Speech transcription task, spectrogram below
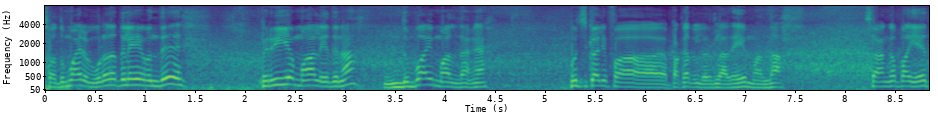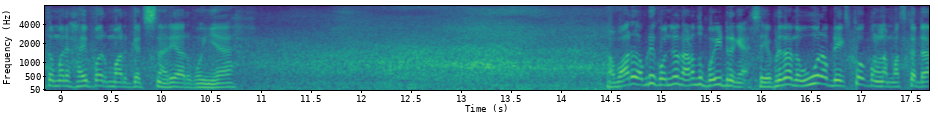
ஸோ துபாயில் உலகத்துலேயே வந்து பெரிய மால் எதுனா துபாய் மால் தாங்க. புஜ் கலிஃபா பக்கத்தில் இருக்குல்ல அதே மால் தான். ஸோ அங்கேப்பா ஏற்ற மாதிரி ஹைப்பர் மார்க்கெட்ஸ் நிறையா இருக்கும் இங்கே. நான் வரும் அப்படியே கொஞ்சம் நடந்து போயிட்டுருக்கேன். சரி எப்படி தான் அந்த ஊர் அப்படி எக்ஸ்ப்ளோர் பண்ணலாம் மஸ்கட்டா.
